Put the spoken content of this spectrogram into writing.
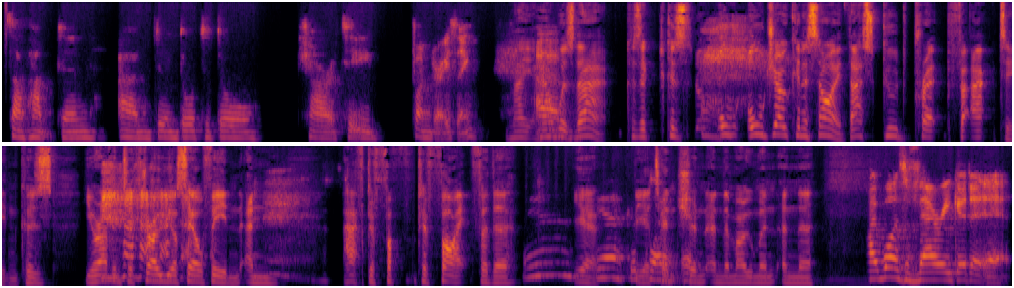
Southampton, um, doing door to door charity fundraising. Mate, how um, was that? Because because all, all joking aside, that's good prep for acting because you're having to throw yourself in and have to f- to fight for the yeah yeah, yeah the point. attention it, and the moment and the. I was very good at it.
